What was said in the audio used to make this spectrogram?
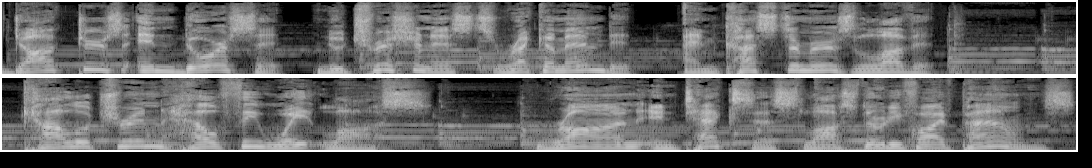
Doctors endorse it, nutritionists recommend it, and customers love it. Calotren Healthy Weight Loss. Ron in Texas lost 35 pounds.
